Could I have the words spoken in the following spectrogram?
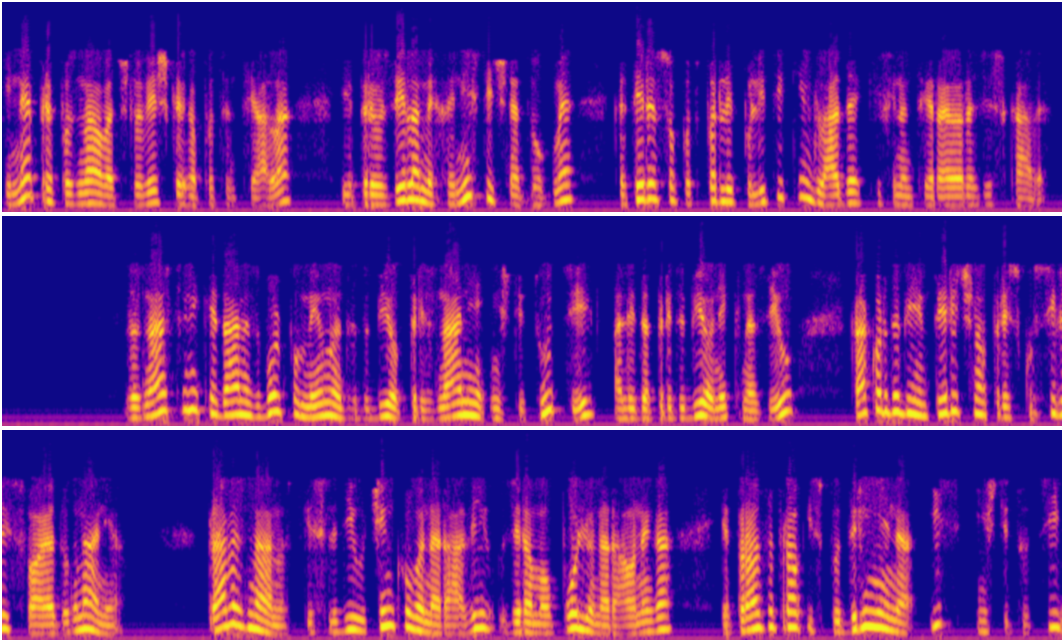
ki ne prepoznava človeškega potencijala, je prevzela mehanistične dogme, katere so podprli politiki in vlade, ki financirajo raziskave. Za znanstvenike je danes bolj pomembno, da dobijo priznanje inštitucij ali da pridobijo nek naziv, kakor da bi empirično preizkusili svoje dognanja. Prava znanost, ki sledi učinku v naravi oziroma v polju naravnega, je pravzaprav izpodrinjena iz inštitucij,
